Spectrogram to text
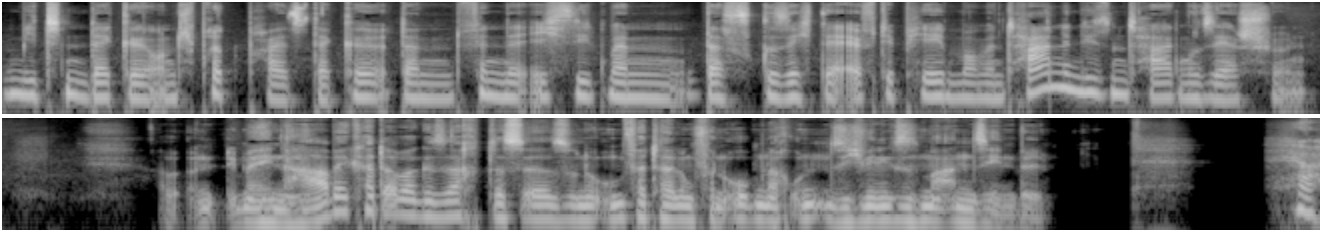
Mietendecke und Spritpreisdecke, dann finde ich, sieht man das Gesicht der FDP momentan in diesen Tagen sehr schön. Und immerhin Habeck hat aber gesagt, dass er so eine Umverteilung von oben nach unten sich wenigstens mal ansehen will. Ja,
